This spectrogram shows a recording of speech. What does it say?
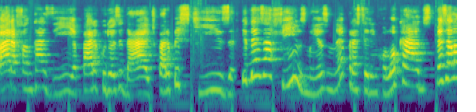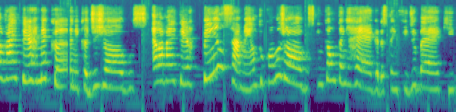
para a fantasia, para a curiosidade, para a pesquisa e desafios mesmo, né, para serem colocados. Mas ela vai ter mecânica de jogos, ela vai ter pensamento como jogos. Então tem regras, tem feedback,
